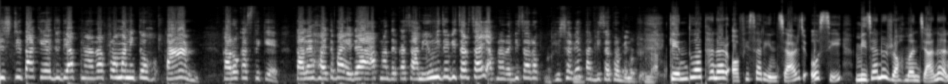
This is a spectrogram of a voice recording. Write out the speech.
দৃষ্টি থাকে যদি আপনারা প্রমাণিত পান কারও কাছ থেকে তাহলে হয়তো বা এটা আপনাদের কাছে আমিও নিজে বিচার চাই আপনারা বিচারক হিসেবে তার বিচার করবেন। কেন্দুয়া থানার officer incharge OC Mizanur Rahman জানান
